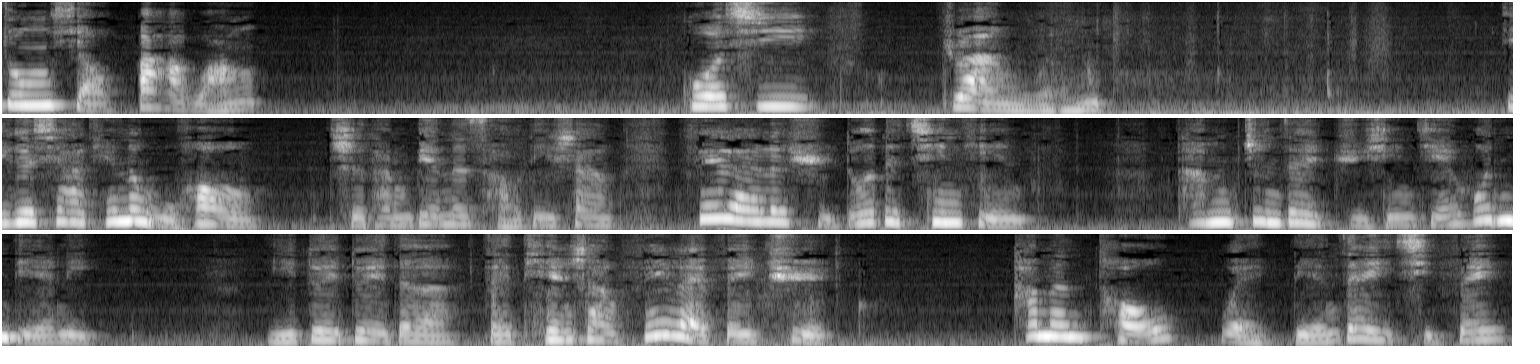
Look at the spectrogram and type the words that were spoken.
中小霸王。郭熙撰文。一个夏天的午后，池塘边的草地上飞来了许多的蜻蜓，它们正在举行结婚典礼，一对对的在天上飞来飞去。它们头尾连在一起飞，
